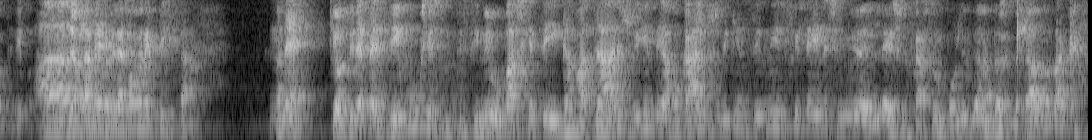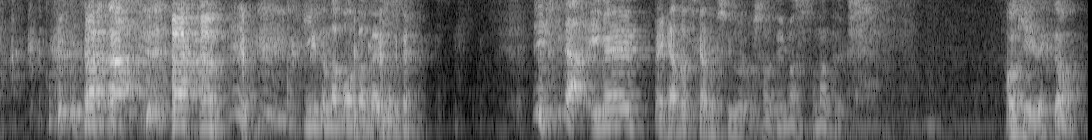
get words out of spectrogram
οτιδήποτε. Αλλά Υπάρχουν μιλάμε διάφορες για την θεωρίες. επόμενη πίστα. Ναι. και ότι ρε παιδί μου, ξέρεις, τη στιγμή που πας και την καβατζάρει, σου γίνεται η αποκάλυψη ότι εκείνη τη στιγμή φίλε είναι simulation. Ευχαριστούμε πολύ, βγάλαμε τα συμπεράσματα. Κλείσαν τα φώτα, τέλος. Ε, Κοίτα, είμαι 100% σίγουρος ότι είμαστε στο Matrix. Οκ, δεκτό.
